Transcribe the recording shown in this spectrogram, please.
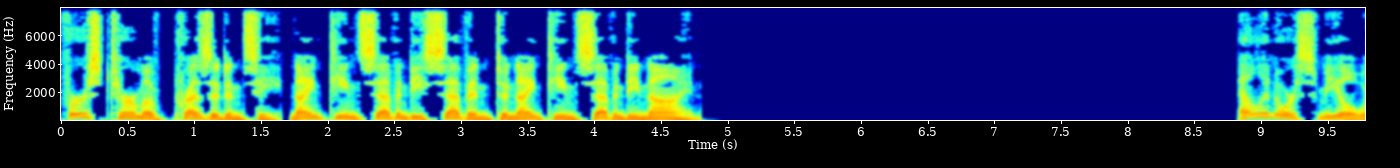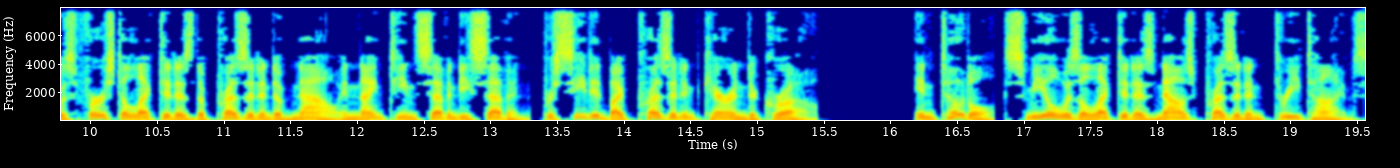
First term of presidency 1977 to 1979 Eleanor Smeal was first elected as the president of NOW in 1977, preceded by President Karen DeCrow. In total, Smeal was elected as NOW's president three times.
